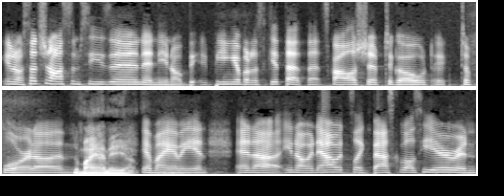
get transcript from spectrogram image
you know, such an awesome season, and you know, be, being able to get that that scholarship to go to, to Florida and To Miami, you know, yeah. yeah, Miami, and and uh, you know, and now it's like basketball's here, and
